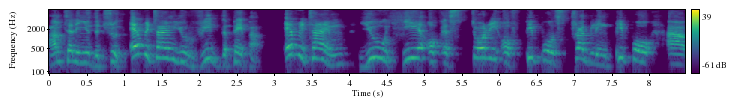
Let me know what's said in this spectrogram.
I'm telling you the truth. Every time you read the paper, every time you hear of a story of people struggling, people uh,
